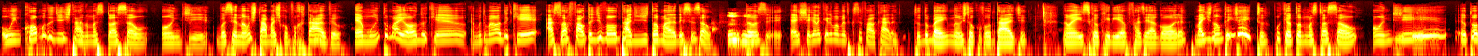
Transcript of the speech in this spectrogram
O incômodo de estar numa situação onde você não está mais confortável é muito maior do que é muito maior do que a sua falta de vontade de tomar a decisão. Uhum. Então, assim, é, chega naquele momento que você fala, cara, tudo bem, não estou com vontade, não é isso que eu queria fazer agora, mas não tem jeito, porque eu tô numa situação onde eu tô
